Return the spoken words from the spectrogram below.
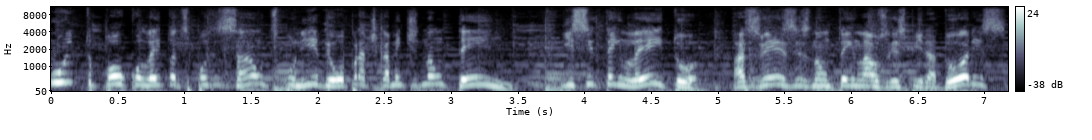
muito pouco leito à disposição, disponível, ou praticamente não tem. E se tem leito, às vezes não tem lá os respiradores,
